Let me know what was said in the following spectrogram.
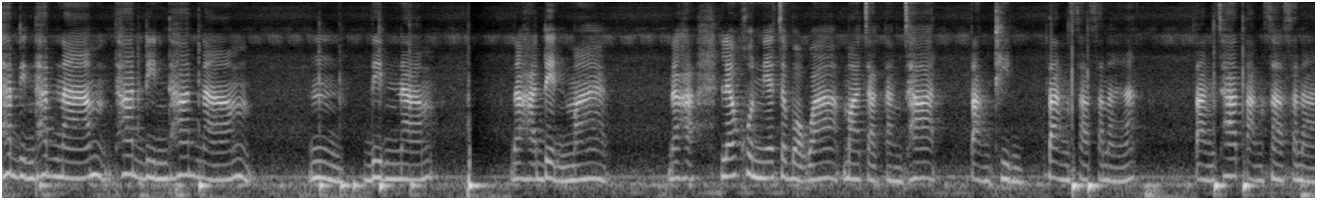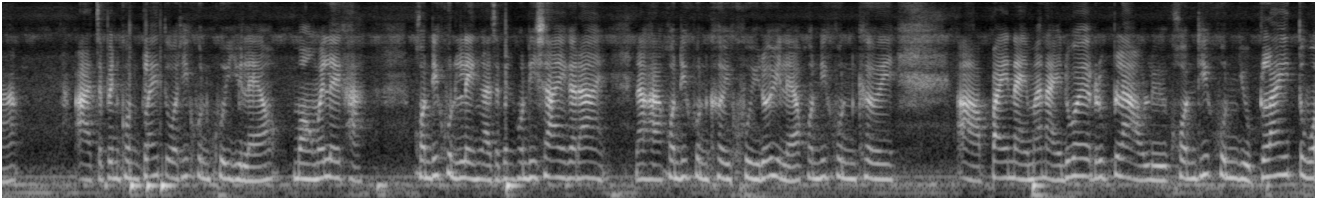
ธาตุดินธาตุน้ำธาตุดินธาตุน้ำอืมดินน้ำนะคะ เด่นมากนะคะ แล้วคนเนี้ยจะบอกว่ามาจากต่างชาติต่างถิ่น ต่างศาสนา ต่างชาติต่างศาสนา อาจจะเป็นคนใกล้ตัวที่คุณคุยอยู่แล้ว มองไว้เลยค่ะ คนที่คุณเลงอาจจะเป็นคนที่ใช่ก็ได้นะคะ คนที่คุณเคยคุยด้วยอยู่แล้ว คนที่คุณเคยไปไหนมาไหนด้วยหรือเปล่า หรือคนที่คุณอยู่ใกล้ตัว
